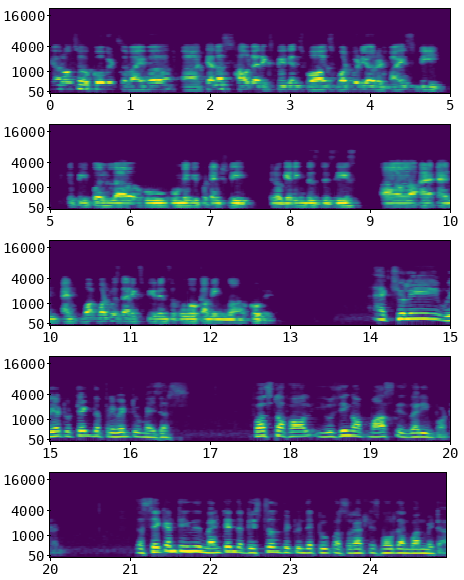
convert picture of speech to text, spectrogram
You're also a COVID survivor. Uh, tell us how that experience was. What would your advice be to people uh, who who may be potentially you know getting this disease? Uh, and and what what was that experience of overcoming uh, COVID? Actually, we have to take the preventive measures. First of all, using of mask is very important. The second thing is maintain the distance between the two person, at least more than one meter.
